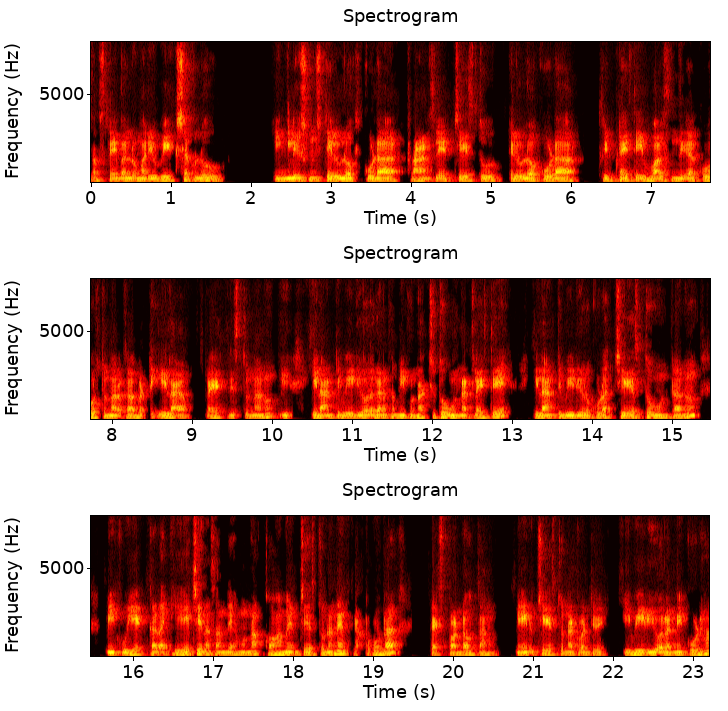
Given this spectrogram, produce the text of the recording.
సబ్స్క్రైబర్లు మరియు వీక్షకులు ఇంగ్లీష్ నుంచి తెలుగులోకి కూడా ట్రాన్స్లేట్ చేస్తూ తెలుగులో కూడా స్క్రిప్ట్ అయితే ఇవ్వాల్సిందిగా కోరుతున్నారు కాబట్టి ఇలా ప్రయత్నిస్తున్నాను. ఇలాంటి వీడియోలు కనుక మీకు నచ్చుతూ ఉన్నట్లయితే ఇలాంటి వీడియోలు కూడా చేస్తూ ఉంటాను. మీకు ఎక్కడ ఏ చిన్న సందేహం ఉన్నా కామెంట్ చేస్తున్నా నేను తప్పకుండా రెస్పాండ్ అవుతాను. నేను చేస్తున్నటువంటి ఈ వీడియోలన్నీ కూడా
